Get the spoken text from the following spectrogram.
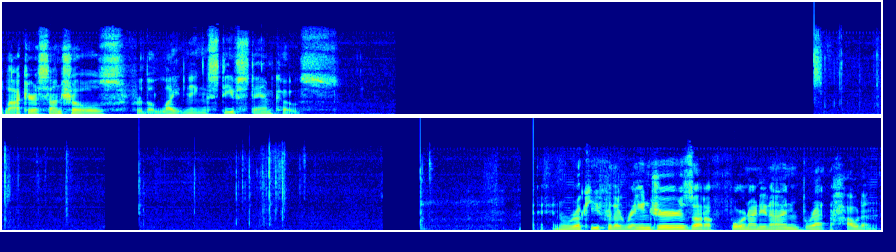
Locker Essentials for the Lightning, Steve Stamkos. And rookie for the Rangers out of 499, Brett Howden.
